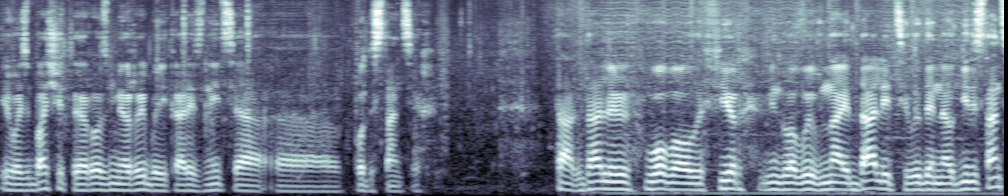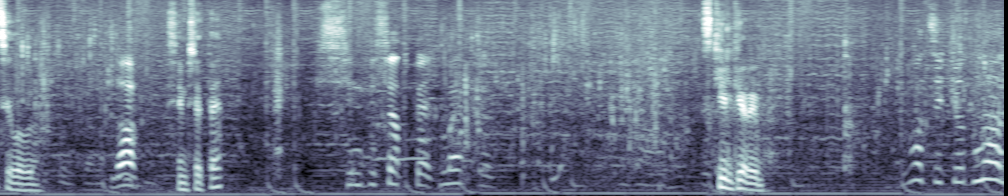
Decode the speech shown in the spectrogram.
І ось бачите розмір риби, яка різниця е, по дистанціях. Так, далі Вова Олефір. Він ловив найдалі, цілий день на одній дистанції ловив. Да, 75? 75 метрів, Скільки риб? 21, ну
